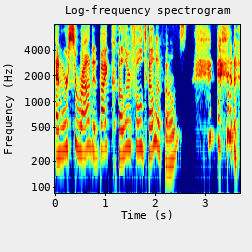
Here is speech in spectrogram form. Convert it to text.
and were surrounded by colorful telephones. And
